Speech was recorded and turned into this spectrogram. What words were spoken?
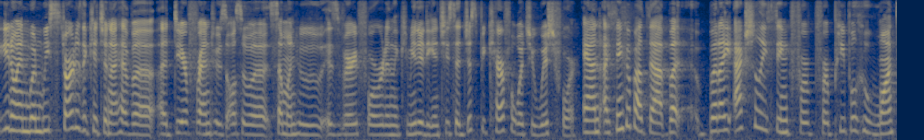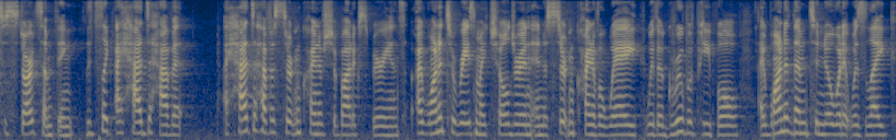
you know, and when we started the kitchen, I have a, a dear friend who's also a, someone who is very forward in the community, and she said, just be careful what you wish for. And I think about that, but but I actually think for for people who want to start something, it's like I had to have it. I had to have a certain kind of Shabbat experience. I wanted to raise my children in a certain kind of a way with a group of people. I wanted them to know what it was like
